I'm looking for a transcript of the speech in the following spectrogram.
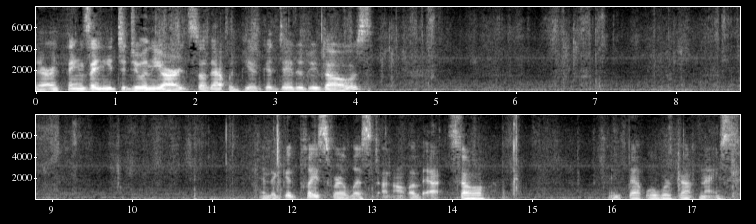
There are things I need to do in the yard, so that would be a good day to do those. And a good place for a list on all of that. So I think that will work out nice.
